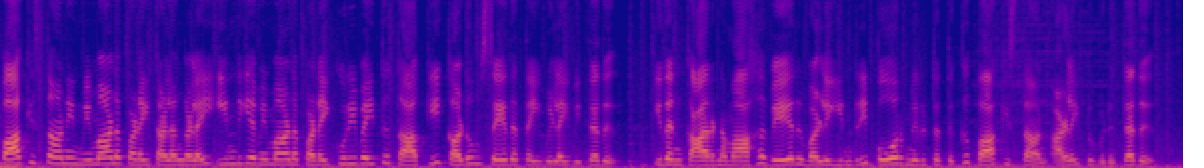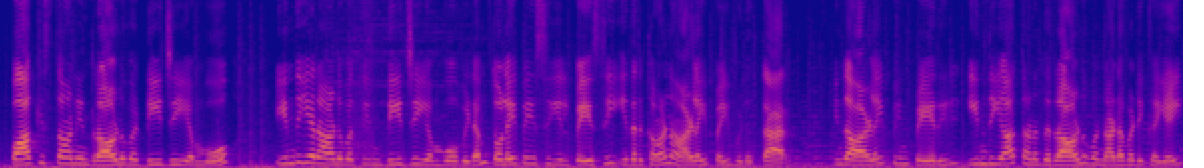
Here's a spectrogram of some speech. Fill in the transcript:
பாகிஸ்தானின் விமானப்படை தளங்களை இந்திய விமானப்படை குறிவைத்து தாக்கி கடும் சேதத்தை விளைவித்தது. இதன் காரணமாக வேறு வழியின்றி போர் நிறுத்தத்துக்கு பாகிஸ்தான் அழைப்பு விடுத்தது. பாகிஸ்தானின் ராணுவ டிஜிஎம்ஓ இந்திய ராணுவத்தின் டிஜிஎம்ஓவிடம் தொலைபேசியில் பேசி இதற்கான அழைப்பை விடுத்தார். இந்த அழைப்பின் பேரில் இந்தியா தனது ராணுவ நடவடிக்கையை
